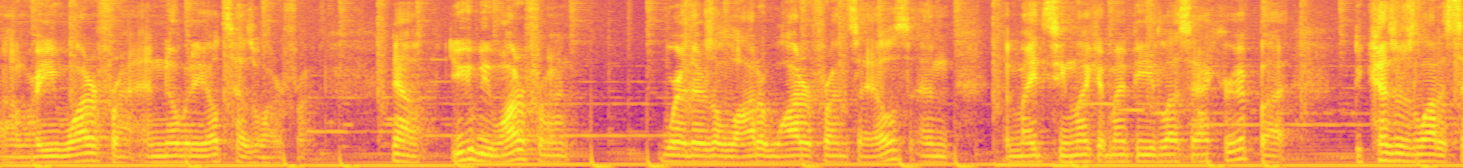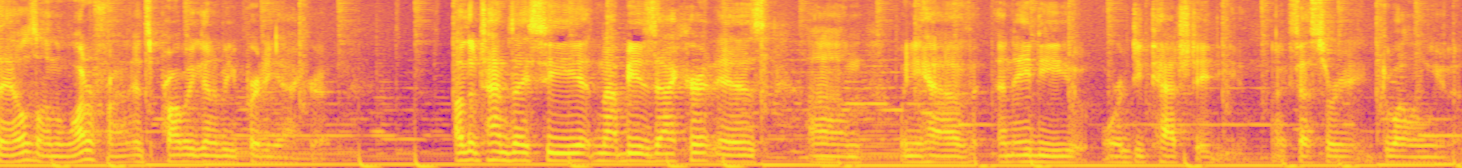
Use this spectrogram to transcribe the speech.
Um, are you waterfront and nobody else has waterfront? Now, you could be waterfront where there's a lot of waterfront sales and it might seem like it might be less accurate, but because there's a lot of sales on the waterfront, it's probably gonna be pretty accurate. Other times I see it not be as accurate is um, when you have an ADU or detached ADU, an accessory dwelling unit,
